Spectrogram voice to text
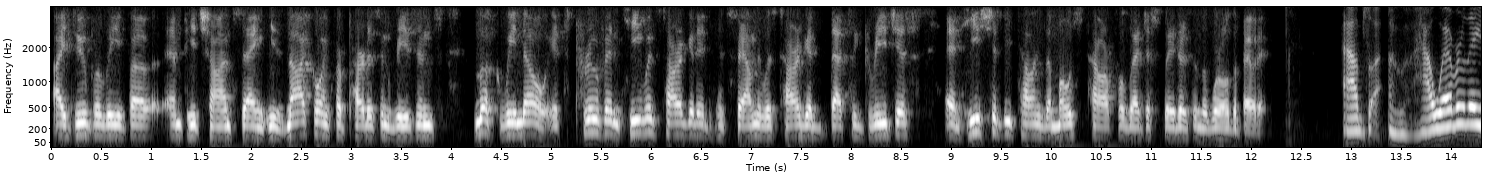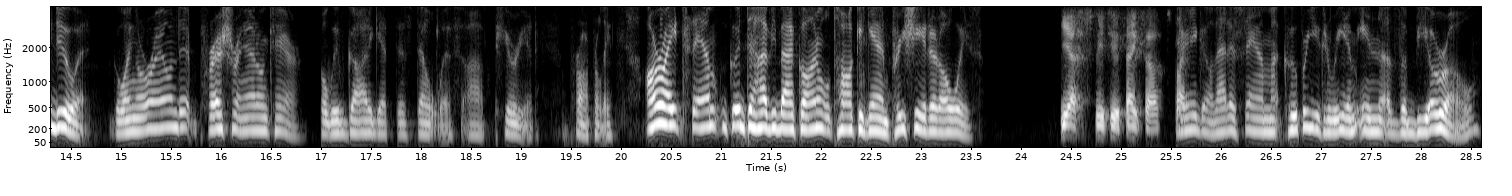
I do believe uh, MP Chong saying he's not going for partisan reasons. Look, we know it's proven he was targeted, his family was targeted. That's egregious, and he should be telling the most powerful legislators in the world about it. Absolutely. However they do it, going around it, pressuring, I don't care. But we've got to get this dealt with, uh, period, properly. All right, Sam, good to have you back on. We'll talk again. Appreciate it always. Yes, me too. Thanks, Alex. Bye. There you go. That is Sam Cooper. You can read him in The Bureau.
